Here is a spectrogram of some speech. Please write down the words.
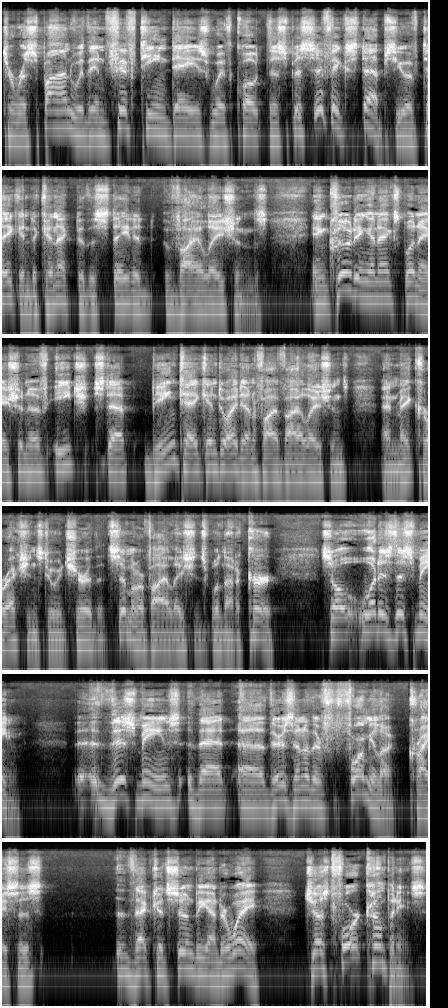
to respond within 15 days with, quote, the specific steps you have taken to connect to the stated violations, including an explanation of each step being taken to identify violations and make corrections to ensure that similar violations will not occur. So, what does this mean? This means that uh, there's another formula crisis that could soon be underway. Just four companies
